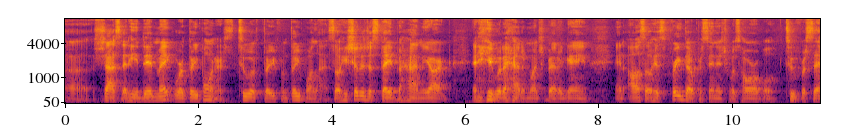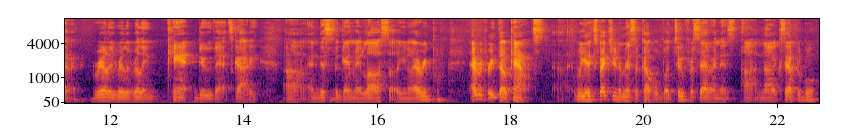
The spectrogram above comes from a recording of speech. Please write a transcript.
uh, shots that he did make were three pointers, two of three from three point line. So he should have just stayed behind the arc and he would have had a much better game and also his free throw percentage was horrible, two for seven. Really, really, really can't do that, Scottie. Uh, and this is a game they lost, so you know every every free throw counts. Uh, we expect you to miss a couple, but two for seven is uh, not acceptable.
